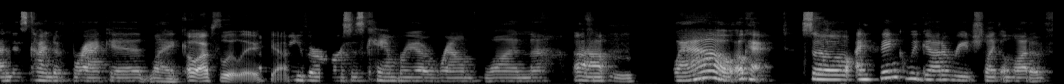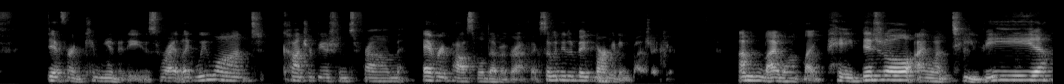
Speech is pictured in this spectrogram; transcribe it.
Madness kind of bracket, like oh, absolutely, yeah. Beaver versus Cambria round one. Uh, mm-hmm. Wow. Okay, so I think we got to reach like a lot of different communities, right? Like we want contributions from every possible demographic. So we need a big mm-hmm. marketing mm-hmm. budget here. Um, I want like paid digital. I want TV.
